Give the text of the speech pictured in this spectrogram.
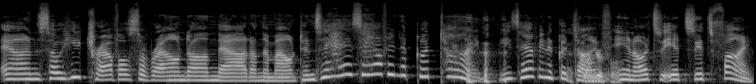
And so he travels around on that on the mountains. He's having a good time. He's having a good time. wonderful. You know, it's it's it's fine.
